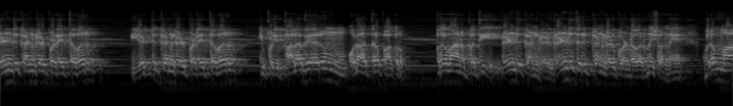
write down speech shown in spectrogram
ரெண்டு கண்கள் படைத்தவர் எட்டு கண்கள் படைத்தவர் இப்படி பல பேரும் உலகத்துல பாக்குறோம் பகவானை பத்தி ரெண்டு கண்கள் ரெண்டு திருக்கண்கள் கொண்டவர்னு சொன்னேன். பிரம்மா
